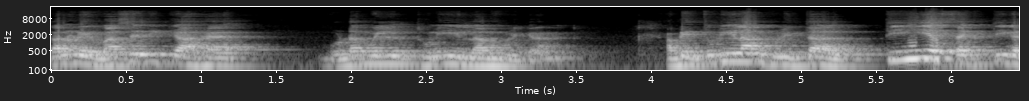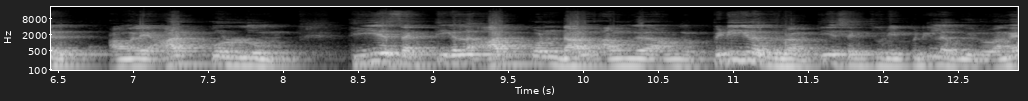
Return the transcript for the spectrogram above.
தன்னுடைய வசதிக்காக உடம்பில் துணி இல்லாமல் குளிக்கிறாங்க. அப்படி துணி இல்லாமல் குளித்தால் தீய சக்திகள் அவங்களை ஆட்கொள்ளும். தீய சக்திகள் ஆட்கொண்டால் அவங்க அவங்க பிடிகளை போயிடுவாங்க தீய சக்தியுடைய பிடியில் போயிடுவாங்க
